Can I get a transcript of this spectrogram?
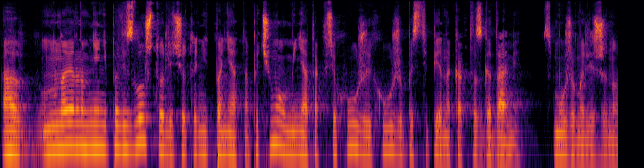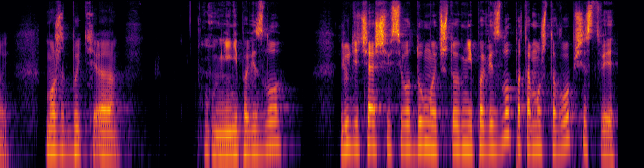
а, ну, наверное, мне не повезло, что ли, что-то непонятно. Почему у меня так все хуже и хуже постепенно как-то с годами, с мужем или с женой? Может быть, э, мне не повезло? Люди чаще всего думают, что им не повезло, потому что в обществе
